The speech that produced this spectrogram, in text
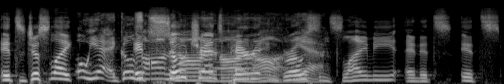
it's just like Oh yeah, it goes it's on. so and on and on transparent and, and, gross Yeah. and slimy and it's it's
